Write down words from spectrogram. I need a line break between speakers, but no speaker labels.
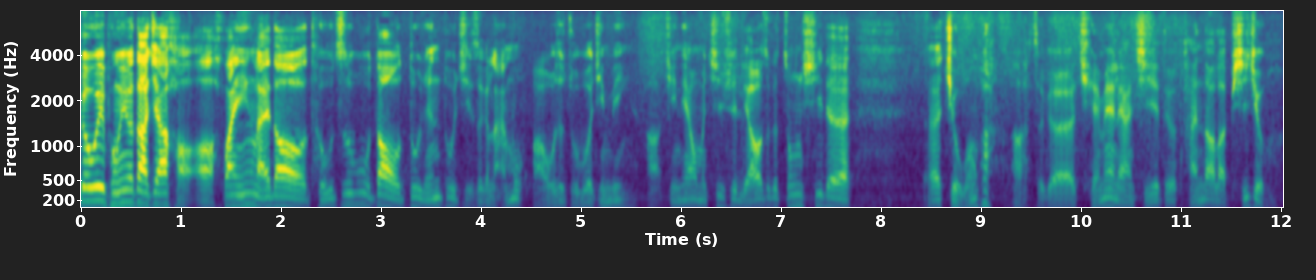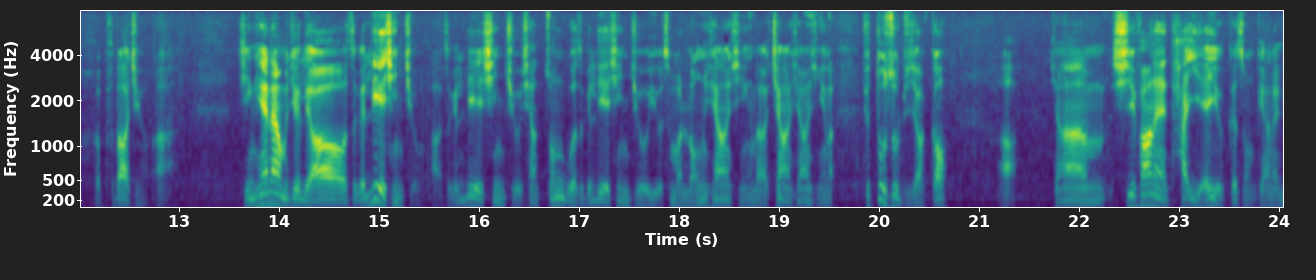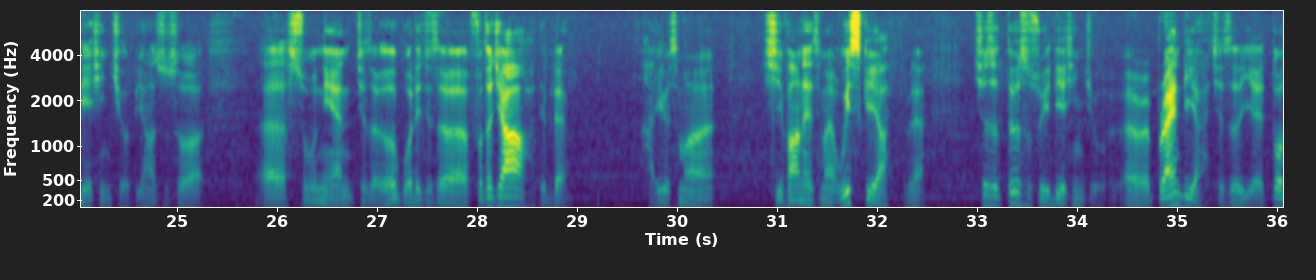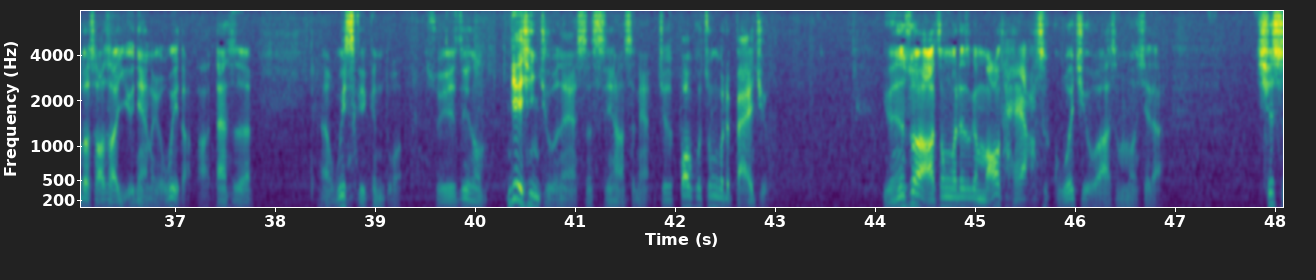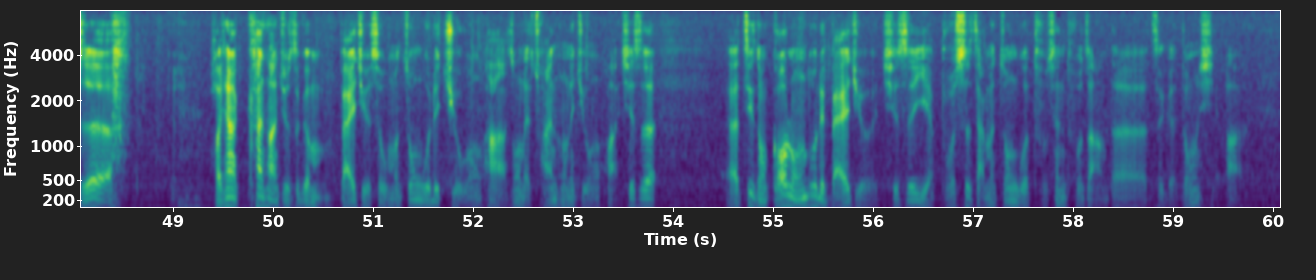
各位朋友，大家好啊！欢迎来到《投资悟道，渡人渡己》这个栏目啊！我是主播金兵啊！今天我们继续聊这个中西的呃酒文化啊。这个前面两集都谈到了啤酒和葡萄酒啊。今天呢，我们就聊这个烈性酒啊。这个烈性酒，像中国这个烈性酒有什么浓香型了、酱香型了，就度数比较高啊。像西方呢，它也有各种各样的烈性酒，比方是说呃苏联就是俄国的就是伏特加，对不对？还有什么西方的什么 whisky 啊，对不对？其实都是属于烈性酒。呃，brandy 啊，其实也多多少少有点那个味道啊，但是呃 whisky 更多。所以这种烈性酒呢，是实际上是那样，就是包括中国的白酒。有人说啊，中国的这个茅台啊是国酒啊，什么东西的？其实好像看上去这个白酒是我们中国的酒文化中的传统的酒文化。其实。呃，这种高浓度的白酒其实也不是咱们中国土生土长的这个东西啊。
